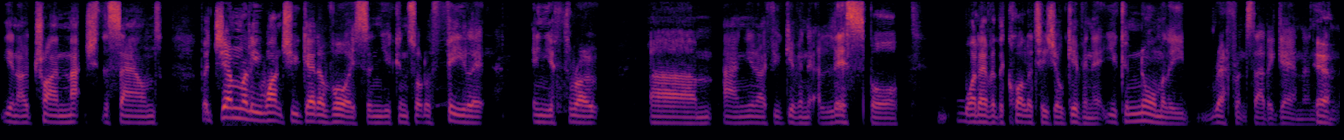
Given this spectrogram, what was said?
you know try and match the sound. But generally, once you get a voice and you can sort of feel it in your throat, um, and you know if you're giving it a lisp or whatever the qualities you're giving it, you can normally reference that again and, Yeah. and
